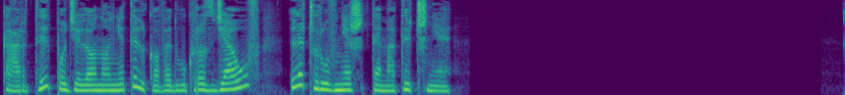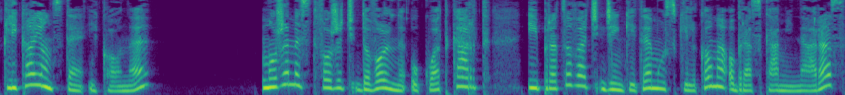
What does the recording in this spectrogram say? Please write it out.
Karty podzielono nie tylko według rozdziałów, lecz również tematycznie – Klikając tę ikonę, możemy stworzyć dowolny układ kart i pracować dzięki temu z kilkoma obrazkami naraz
